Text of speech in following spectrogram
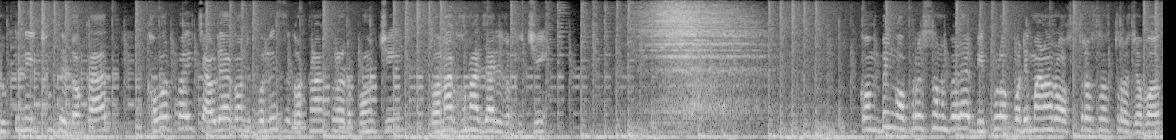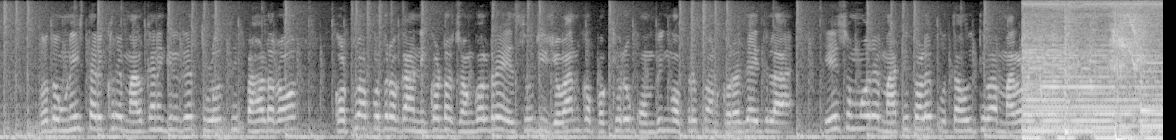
ଲୁଟି ନେଇଛନ୍ତି ଡକାୟତ ଖବର ପାଇ ଚାଉଳିଆଗଞ୍ଜ ପୁଲିସ ଘଟଣାସ୍ଥଳରେ ପହଞ୍ଚି ତନାଘନା ଜାରି ରଖିଛି କମ୍ବିଂ ଅପରେସନ୍ ବେଳେ ବିପୁଳ ପରିମାଣର ଅସ୍ତ୍ରଶସ୍ତ୍ର ଜବତ ଗତ ଉଣେଇଶ ତାରିଖରେ ମାଲକାନଗିରିରେ ତୁଳସୀ ପାହାଡ଼ର କଟୁଆପଦର ଗାଁ ନିକଟ ଜଙ୍ଗଲରେ ଏସ୍ଓଜି ଯବାନଙ୍କ ପକ୍ଷରୁ କମ୍ବିଂ ଅପରେସନ୍ କରାଯାଇଥିଲା ଏ ସମୟରେ ମାଟି ତଳେ ପୋତା ହୋଇଥିବା ମାରଣ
